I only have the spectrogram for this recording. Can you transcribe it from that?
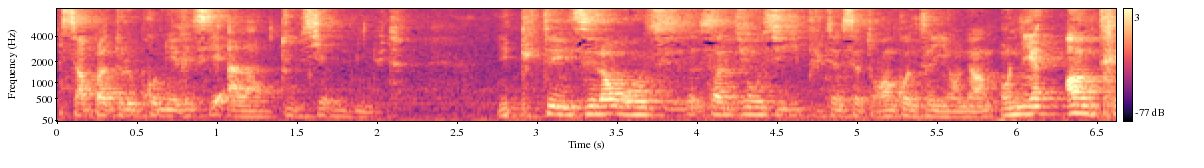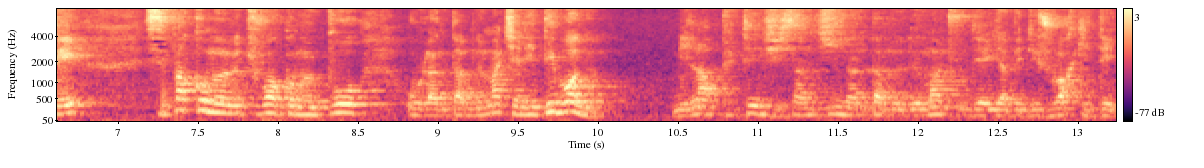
Ça plate le premier essai à la 12e minute. Et putain, c'est là où on s'est dit, putain, cette rencontre, ça y est, on est, on entré. C'est pas comme, tu vois, comme Pau, où l'entame de match, elle était bonne. Mais là, putain, j'ai senti une entame de match où il y avait des joueurs qui étaient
